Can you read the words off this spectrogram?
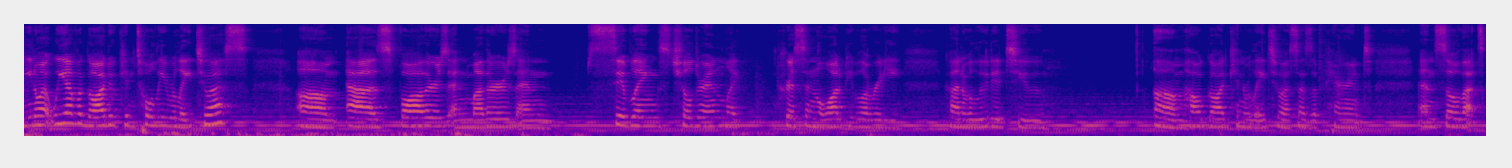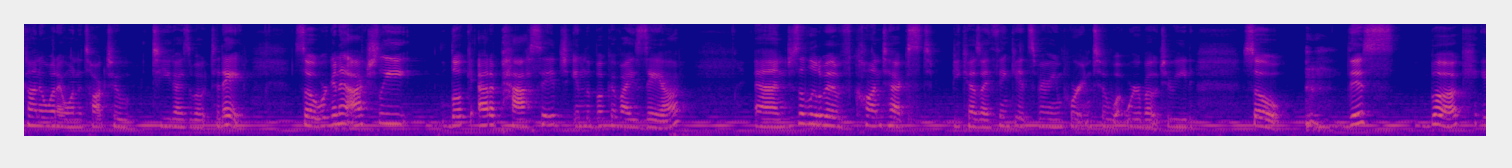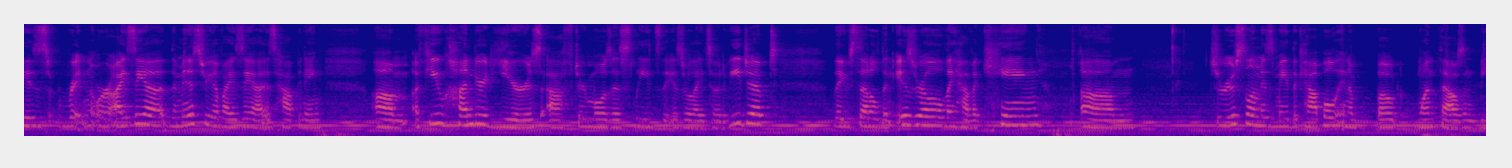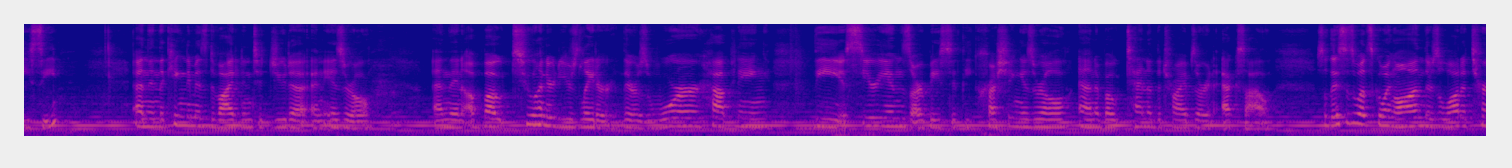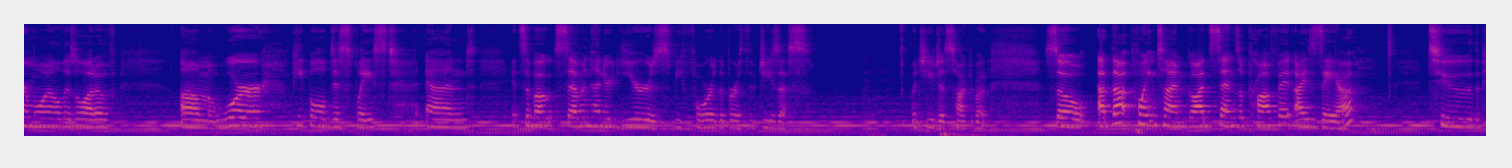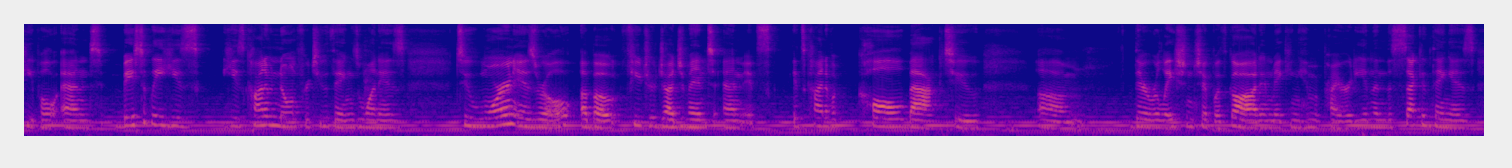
you know what? We have a God who can totally relate to us um, as fathers and mothers and siblings, children. Like Chris and a lot of people already kind of alluded to um, how God can relate to us as a parent. And so that's kind of what I want to talk to, to you guys about today. So we're going to actually look at a passage in the book of Isaiah and just a little bit of context because I think it's very important to what we're about to read. So, this book is written, or Isaiah, the ministry of Isaiah is happening um, a few hundred years after Moses leads the Israelites out of Egypt. They've settled in Israel, they have a king. Um, Jerusalem is made the capital in about 1000 BC, and then the kingdom is divided into Judah and Israel. And then about 200 years later, there's war happening the Assyrians are basically crushing Israel, and about 10 of the tribes are in exile. So, this is what's going on. There's a lot of turmoil, there's a lot of um, war, people displaced, and it's about 700 years before the birth of Jesus, which you just talked about. So, at that point in time, God sends a prophet, Isaiah, to the people, and basically, he's he's kind of known for two things. One is to warn Israel about future judgment, and it's it's kind of a call back to um, their relationship with God and making Him a priority. And then the second thing is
